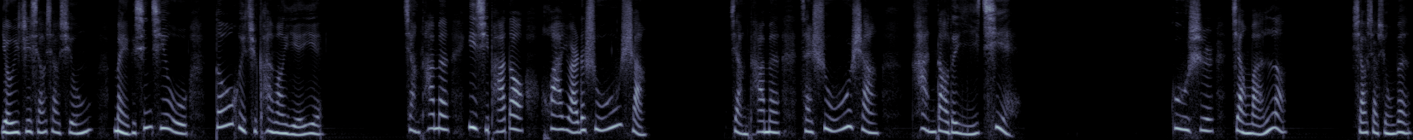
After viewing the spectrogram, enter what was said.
有一只小小熊，每个星期五都会去看望爷爷。讲他们一起爬到花园的树屋上。讲他们在树屋上看到的一切。故事讲完了，小小熊问：“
